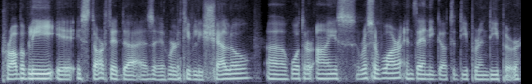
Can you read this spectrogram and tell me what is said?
probably it, started uh, as a relatively shallow uh, water ice reservoir, and then it got deeper and deeper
